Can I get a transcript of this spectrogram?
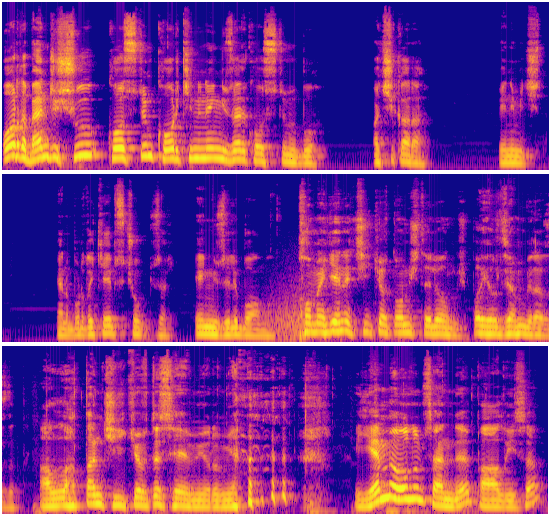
Orada bence şu kostüm Korki'nin en güzel kostümü bu. Açık ara. Benim için. Yani buradaki hepsi çok güzel. En güzeli bu ama. Kome gene çiğ köfte 13 TL olmuş. Bayılacağım birazdan. Allah'tan çiğ köfte sevmiyorum ya. Yeme oğlum sen de pahalıysa.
